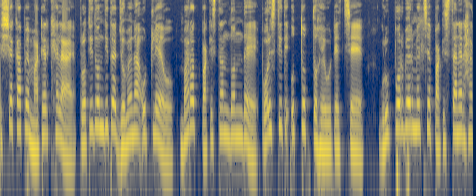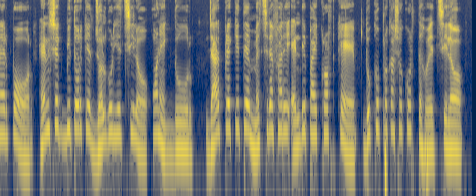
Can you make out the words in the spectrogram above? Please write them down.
Asia কাপে মাঠের খেলায় প্রতিদ্বন্দ্বিতা জমে না উঠলেও ভারত পাকিস্তান দ্বন্দ্বে পরিস্থিতি উত্তপ্ত হয়ে উঠেছে। গ্রুপ পর্বের ম্যাচে পাকিস্তানের হারের পর হ্যান্ডশেক বিতর্কে জল গড়িয়েছিল অনেক দূর, যার প্রেক্ষিতে ম্যাচ রেফারি অ্যান্ডি পাইক্রফটকে দুঃখ প্রকাশও করতে হয়েছিল।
